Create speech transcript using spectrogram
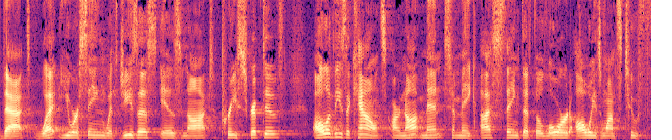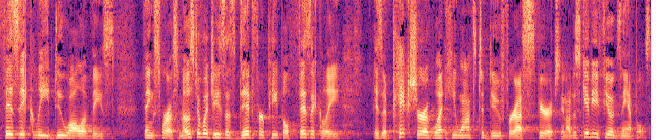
that what you are seeing with Jesus is not prescriptive. All of these accounts are not meant to make us think that the Lord always wants to physically do all of these things for us. Most of what Jesus did for people physically is a picture of what he wants to do for us spiritually. And I'll just give you a few examples.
